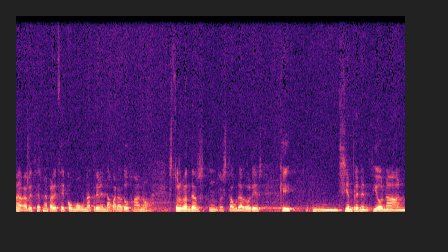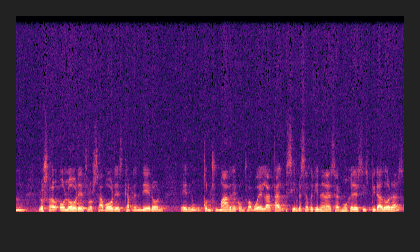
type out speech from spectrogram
a veces me parece como una tremenda paradoja, ¿no? Estos grandes restauradores que Mm, siempre mencionan los olores, los sabores que aprendieron con su madre, con su abuela, tal. Siempre se refieren a esas mujeres inspiradoras,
